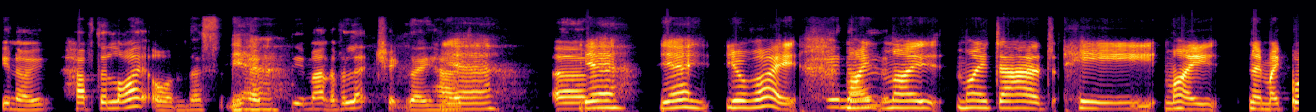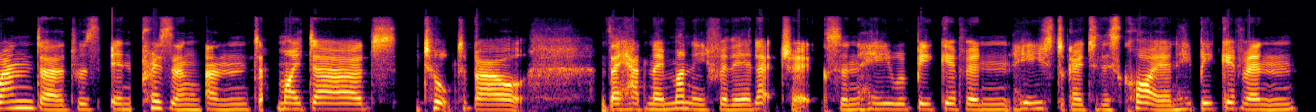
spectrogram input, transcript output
you know have the light on? That's yeah. Know, the amount of electric they had. Yeah. Um, yeah yeah you're right. you know, my my my dad he my no, my granddad was in prison, and my dad talked about they had no money for the electrics and he would be given he used to go to this choir and he'd be given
